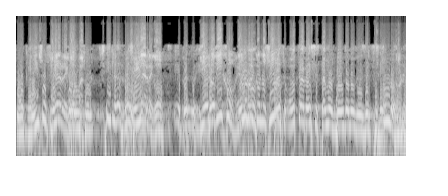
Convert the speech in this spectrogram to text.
Lo que hizo Sí fue... la regó. Sí la regó. Sí la regó. Sí, bueno, Y él lo dijo, él lo reconoció. eso, otra vez estamos viéndolo desde el futuro, no, no,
